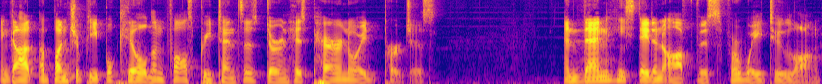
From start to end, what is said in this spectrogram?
and got a bunch of people killed on false pretenses during his paranoid purges. And then he stayed in office for way too long.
